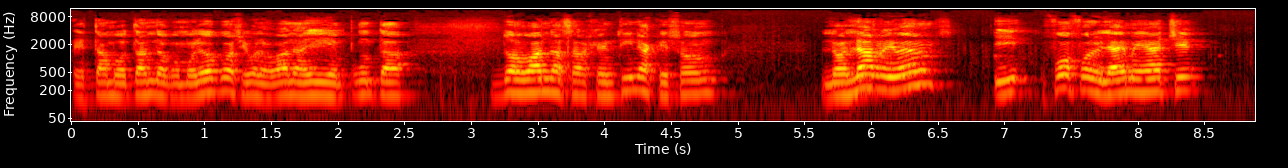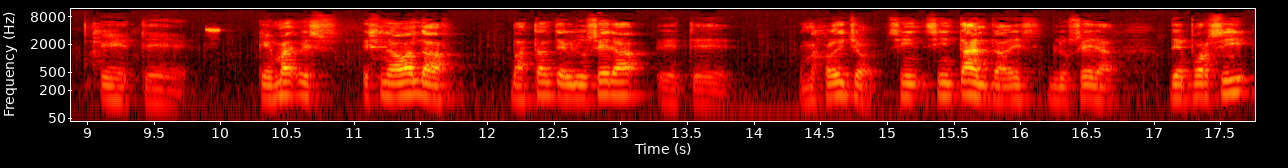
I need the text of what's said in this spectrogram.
están votando como locos y bueno, van ahí en punta dos bandas argentinas que son los Larry Burns y Fósforo y la MH, este, que es, una banda bastante blusera, este, mejor dicho, sin, sin tanta es blusera de por sí,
